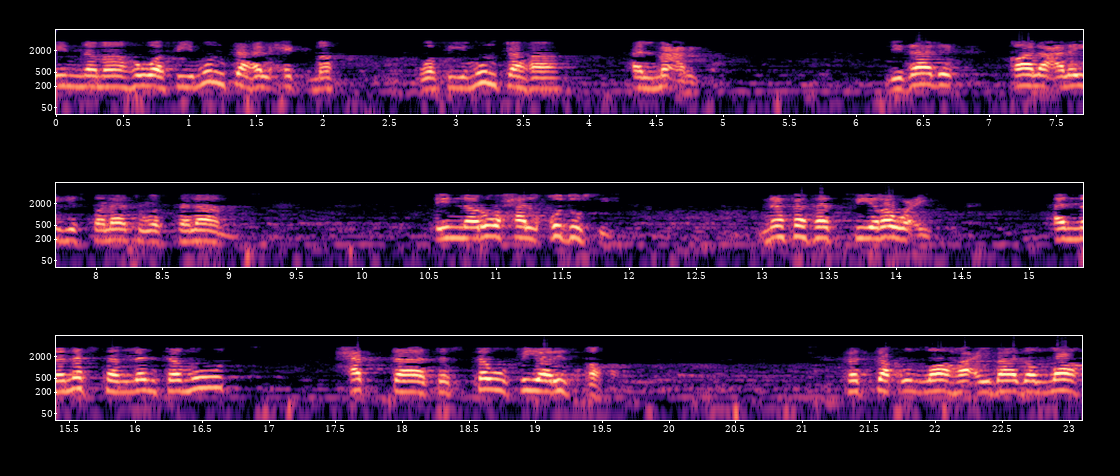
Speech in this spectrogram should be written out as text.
إنما هو في منتهى الحكمة. وفي منتهى المعرفة. لذلك قال عليه الصلاة والسلام إن روح القدس نفثت في روعي أن نفسا لن تموت حتى تستوفي رزقها. فاتقوا الله عباد الله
